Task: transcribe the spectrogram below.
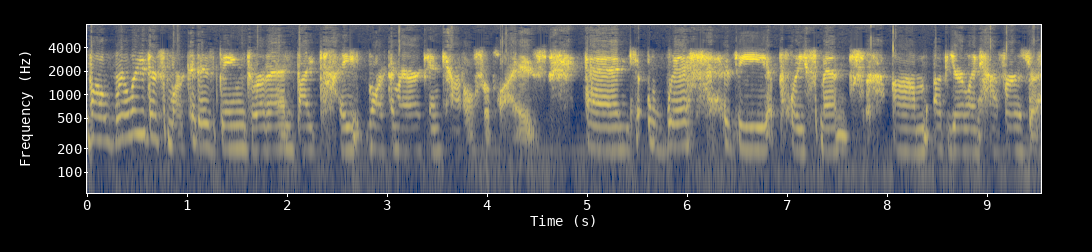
Well, really, this market is being driven by tight North American cattle supplies. And with the placements um, of yearling heifers this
